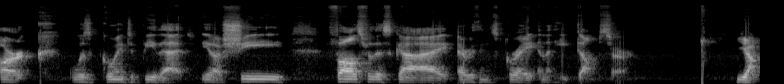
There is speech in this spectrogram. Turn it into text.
arc was going to be that you know she falls for this guy, everything's great, and then he dumps her. Yeah.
